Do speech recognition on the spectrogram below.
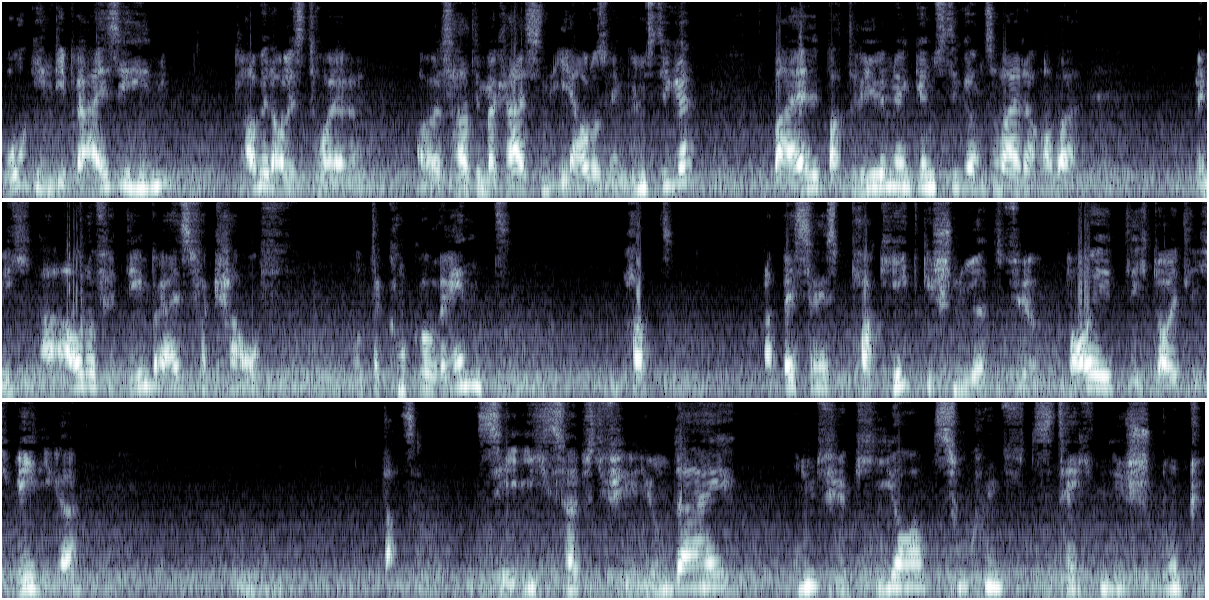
Wo gehen die Preise hin? Klar wird alles teurer. Aber es hat immer geheißen, E-Autos werden günstiger, weil Batterien werden günstiger und so weiter. Aber wenn ich ein Auto für den Preis verkaufe und der Konkurrent hat ein besseres Paket geschnürt für deutlich, deutlich weniger, dann sehe ich selbst für Hyundai und für Kia zukunftstechnisch dunkel.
